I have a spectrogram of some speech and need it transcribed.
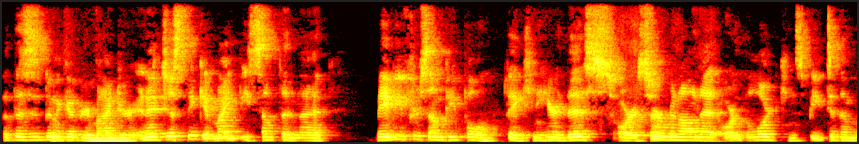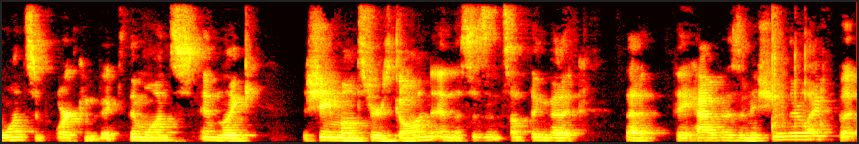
but this has been a good reminder, and I just think it might be something that maybe for some people they can hear this or a sermon on it, or the Lord can speak to them once or convict them once, and like the shame monster is gone, and this isn't something that that they have as an issue in their life. But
